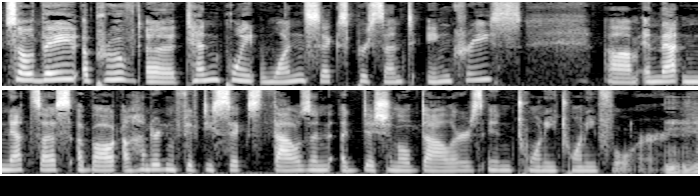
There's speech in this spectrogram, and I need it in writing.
So they approved a 10.16 percent increase. Um, and that nets us about 156,000 additional dollars in 2024. Mm-hmm.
